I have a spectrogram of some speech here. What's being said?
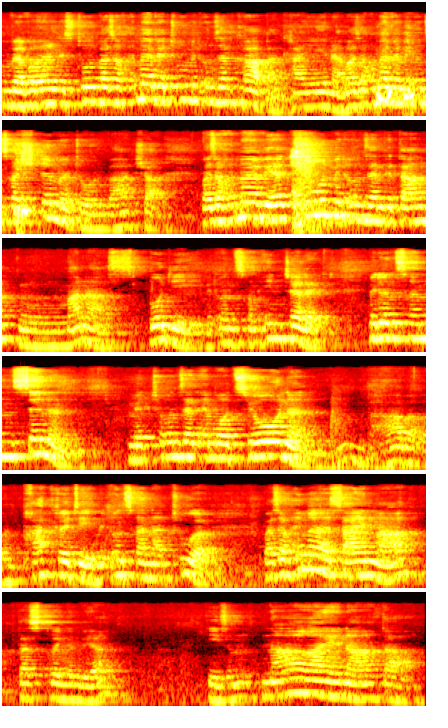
Und wir wollen es tun, was auch immer wir tun mit unserem Körper, Kayena, was auch immer wir mit unserer Stimme tun, Vacha, was auch immer wir tun mit unseren Gedanken, Manas, Buddhi, mit unserem Intellekt, mit unseren Sinnen, mit unseren Emotionen, Bhava und Prakriti, mit unserer Natur. Was auch immer es sein mag, das bringen wir diesem Narayana da,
